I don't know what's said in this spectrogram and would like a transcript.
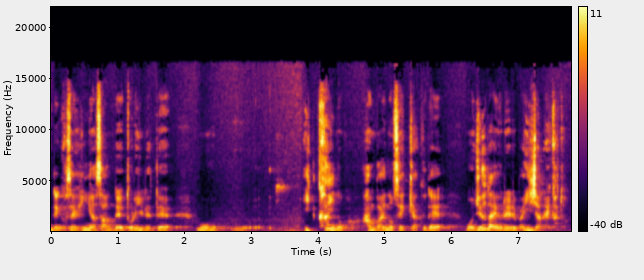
電化製品屋さんで取り入れてもう1回の販売の接客でもう10台売れればいいじゃないかと。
